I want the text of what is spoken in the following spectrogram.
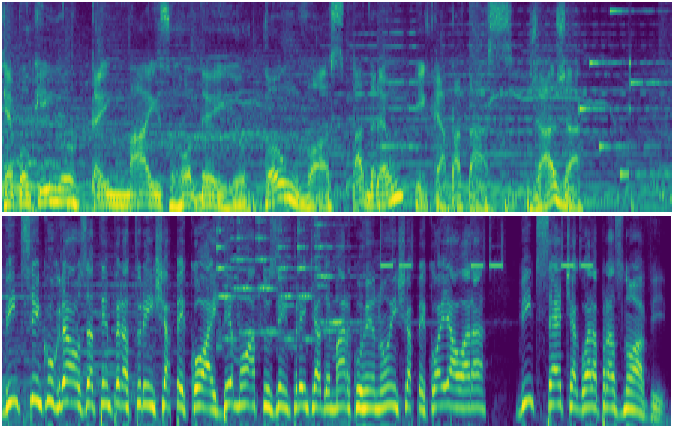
Daqui a pouquinho tem mais rodeio com voz padrão e capataz. Já já. 25 graus a temperatura em Chapecó. E de motos em frente a Demarco Renault em Chapecó. E a hora 27 agora para as 9.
